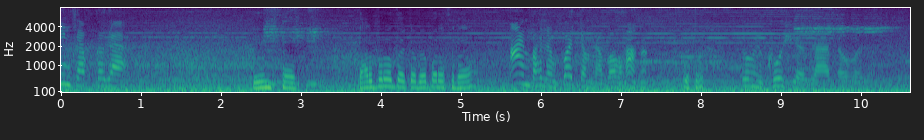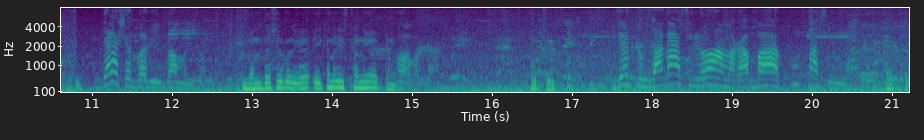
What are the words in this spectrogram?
ইনসাফ করে তিন তারপরেও তো একটা ব্যাপার আছে না? আমি ভাবলাম কইতাম না বাবা। তুমি খুশি যা তো বলে। দেশের বাড়ি বামুই বাড়ি। মানে দেশের বাড়ি এইখানে স্থানীয় আপনি বাবা। জান আচ্ছা আচ্ছা। যেটুক জায়গা ছিল আমার আব্বা পুতা ছিল। আচ্ছা।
